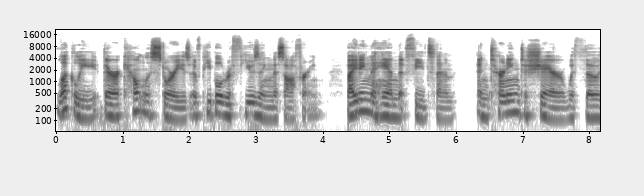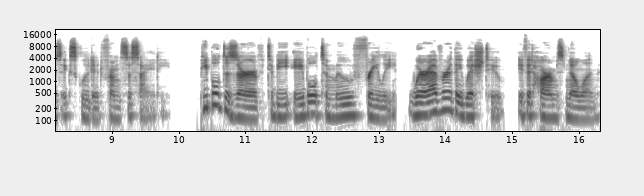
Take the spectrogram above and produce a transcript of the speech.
Luckily, there are countless stories of people refusing this offering, biting the hand that feeds them, and turning to share with those excluded from society. People deserve to be able to move freely wherever they wish to if it harms no one,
